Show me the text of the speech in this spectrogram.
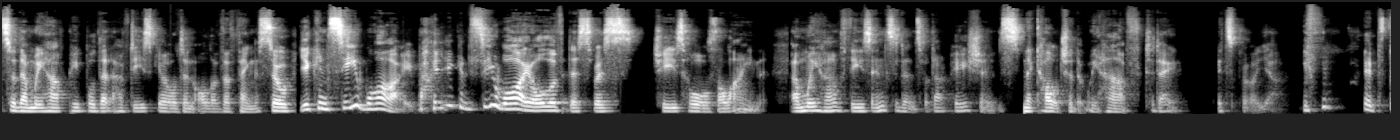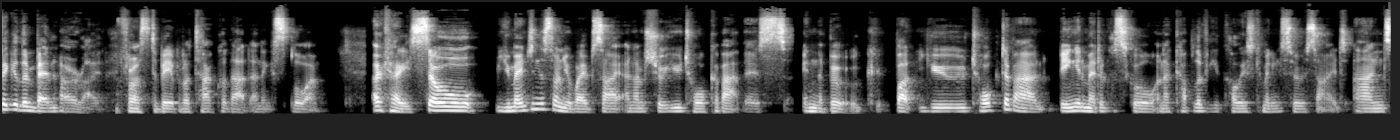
So then we have people that have de-skilled and all of the things. So you can see why? You can see why all of this Swiss cheese holes align. And we have these incidents with our patients in the culture that we have today. It's, uh, yeah, it's bigger than Ben Hur, right? For us to be able to tackle that and explore. Okay, so you mentioned this on your website, and I'm sure you talk about this in the book, but you talked about being in medical school and a couple of your colleagues committing suicide. And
